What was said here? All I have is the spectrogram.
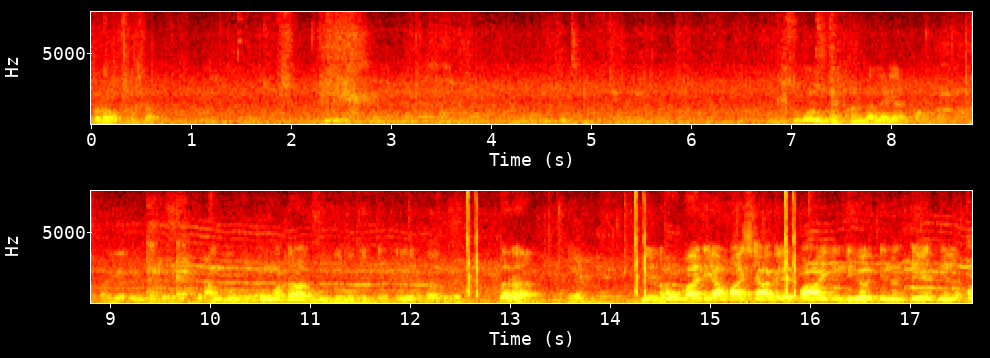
ಕೊಡೋ ಹಂಗೇನು ಹಂಗೆ ಹುಟ್ಟು ಮಠ ಆದ್ರೂ ಹೇಳೋದಿರ್ತದೆ ಸರ ನೀನು ಉಗಾದಿ ಅಮಾಸೆ ಆಗಲಿಪ್ಪ ಆಗಿಂದ ಹೇಳ್ತೀನಿ ಅಂತ ಹೇಳಿದ್ನಿಲ್ಲಪ್ಪ.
